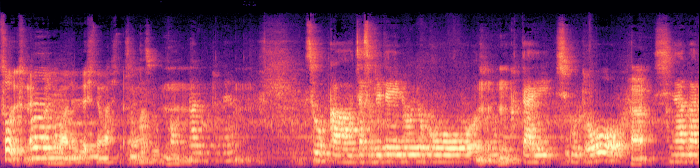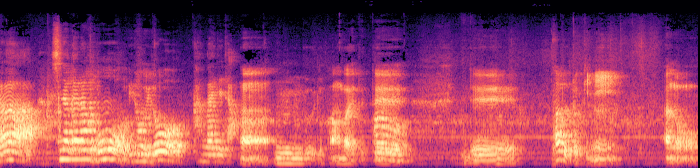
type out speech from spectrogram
そうですね、あれはあれでしてましたね。そうかそうか、なるほどね、そうか。じゃあそれでいろいろこうその肉体仕事をしながら、しながらもいろいろ考えてた。うん、いろいろ考えてて、である時にあの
